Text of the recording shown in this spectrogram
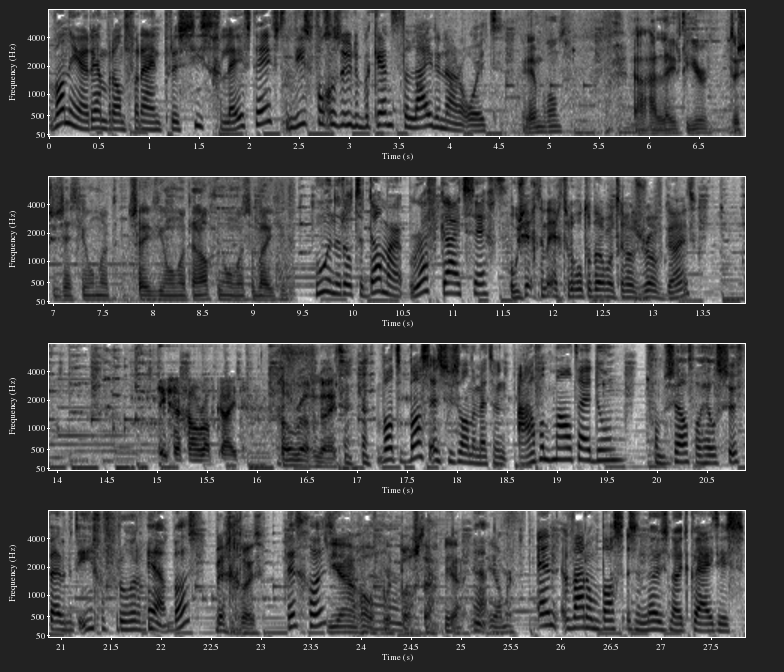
wanneer Rembrandt van Rijn precies geleefd heeft. Wie is volgens u de bekendste Leidenaar ooit? Rembrandt? Ja, hij leefde hier tussen 1600, 1700 en 1800 zo'n beetje. Hoe een Rotterdammer Rough Guide zegt... Hoe zegt een echte Rotterdammer trouwens Rough Guide? Ik zeg gewoon Rough Guide. Gewoon Rough Guide. Wat Bas en Suzanne met hun avondmaaltijd doen. Van mezelf al heel suf, we hebben het ingevroren. Ja, Bas? Weggegooid. Weggegooid? Ja, halfbord pasta. Ja, ja, jammer. En waarom Bas zijn neus nooit kwijt is.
